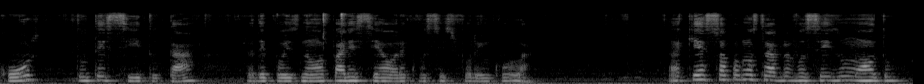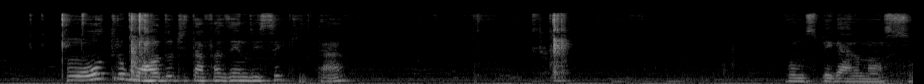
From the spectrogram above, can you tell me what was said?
cor do tecido, tá? Pra depois não aparecer a hora que vocês forem colar. Aqui é só pra mostrar pra vocês um modo, um outro modo de tá fazendo isso aqui, tá? Vamos pegar o nosso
